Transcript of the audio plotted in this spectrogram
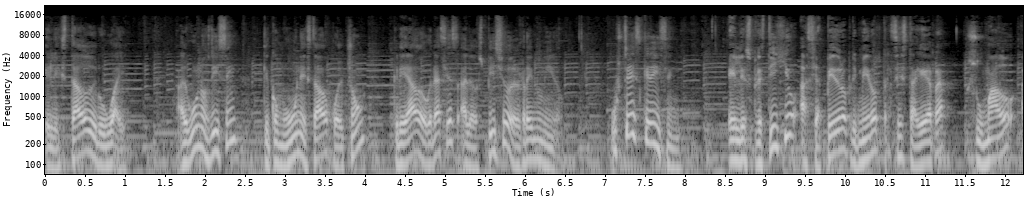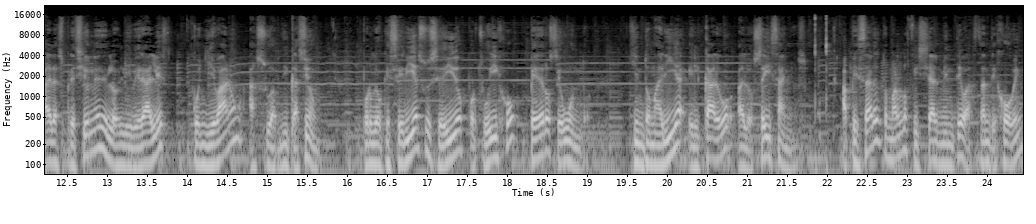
el Estado de Uruguay. Algunos dicen que como un Estado colchón creado gracias al auspicio del Reino Unido. ¿Ustedes qué dicen? El desprestigio hacia Pedro I tras esta guerra, sumado a las presiones de los liberales, conllevaron a su abdicación, por lo que sería sucedido por su hijo Pedro II, quien tomaría el cargo a los seis años. A pesar de tomarlo oficialmente bastante joven,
